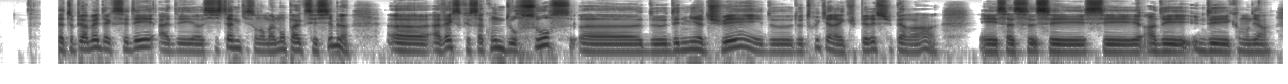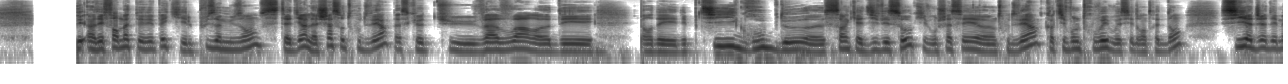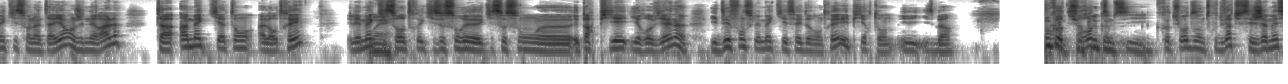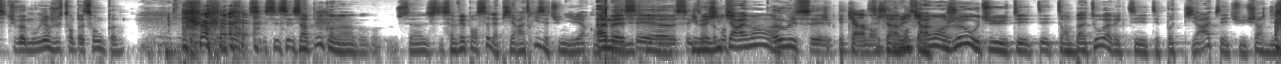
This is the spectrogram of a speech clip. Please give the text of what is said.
ça te permet d'accéder à des euh, systèmes qui sont normalement pas accessibles, euh, avec ce que ça compte de ressources, euh, de- d'ennemis à tuer et de, de trucs à récupérer super rares. Et ça, c'est- un des, une des, comment dire, un des formats de PVP qui est le plus amusant, c'est-à-dire la chasse aux trous de verre, parce que tu vas avoir des, genre des, des petits groupes de euh, 5 à 10 vaisseaux qui vont chasser un trou de verre. Quand ils vont le trouver, ils vont essayer de rentrer dedans. S'il y a déjà des mecs qui sont à l'intérieur, en général, t'as un mec qui attend à l'entrée. Et les mecs Ouais. qui, sont entrés- qui se sont, ré- qui se sont euh, éparpillés, ils reviennent, ils défoncent les mecs qui essayent de rentrer et puis ils retournent, ils, ils se barrent. Ou quand, tu un peu rentres, comme si. quand tu rentres dans un trou de verre, tu sais jamais si tu vas mourir juste en passant ou pas. D'accord, c'est- un peu comme un. ça me fait penser à la piraterie, cet univers. Quand Ah, mais c'est, euh, exactement carrément. Ah oui, c'est. Carrément C'est carrément, un jeu où tu t'es en bateau avec tes, tes potes pirates et tu cherches des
